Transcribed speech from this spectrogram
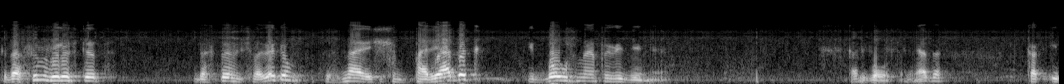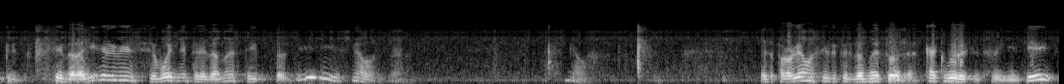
когда сын вырастет достойным человеком, знающим порядок и должное поведение. Как должно. Понятно? Как и перед всеми родителями, сегодня передо мной стоит... Иди, смело. Да. Смело. Эта проблема стоит передо мной тоже. Как вырастить своих детей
